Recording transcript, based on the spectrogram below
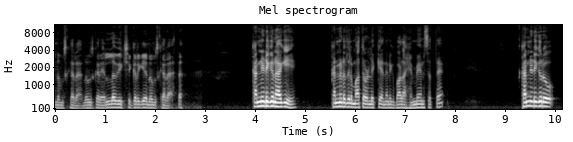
ನಮಸ್ಕಾರ ನಮಸ್ಕಾರ. ಎಲ್ಲ ವೀಕ್ಷಕರಿಗೆ ನಮಸ್ಕಾರ. ಕನ್ನಡಿಗನಾಗಿ ಕನ್ನಡದಲ್ಲಿ ಮಾತಾಡಲಿಕ್ಕೆ ನನಗೆ ಭಾಳ ಹೆಮ್ಮೆ ಅನಿಸುತ್ತೆ. ಕನ್ನಡಿಗರು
